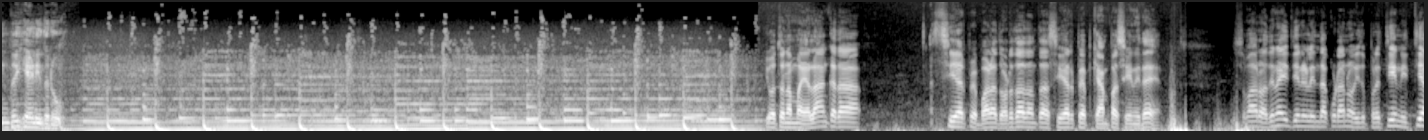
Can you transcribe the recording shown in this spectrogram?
ಎಂದು ಹೇಳಿದರು. ಇವತ್ತು ನಮ್ಮ ಯಲಹಂಕದ ಸಿ ಆರ್ ಪಿ ಎಫ್ ಭಾಳ ದೊಡ್ಡದಾದಂಥ C R P F campus ಏನಿದೆ ಸುಮಾರು ಹದಿನೈದು ದಿನಗಳಿಂದ ಕೂಡ ಇದು ಪ್ರತಿನಿತ್ಯ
